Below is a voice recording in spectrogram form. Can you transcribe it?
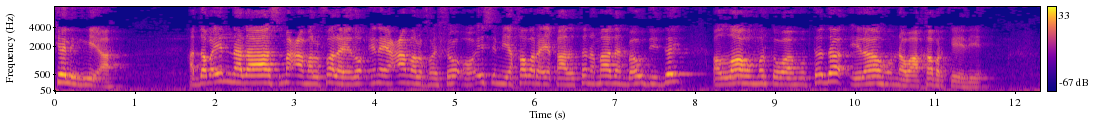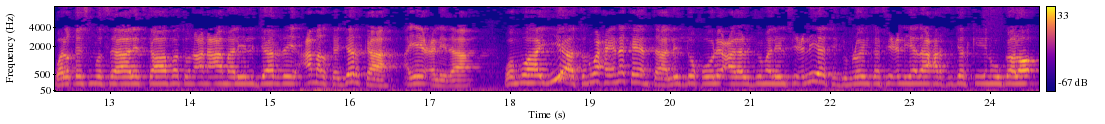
keligii ah. Haddaba inadaas ma camal falaydo inay camal fasho oo ism iyo khabar ay qaadatona maadan baa u diiday. Allahu marka waa mubtada ilaahuna waa khabarkeedii. Wاlqismu thalith kaafatun can camali ljari camalka jarka ayay celidaa. Wa muhayi-atun waxayna keentaa lidukhuuli cala aljumali اlficliyati jumlooyinka ficliyada xarfu jarki inuu galo.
